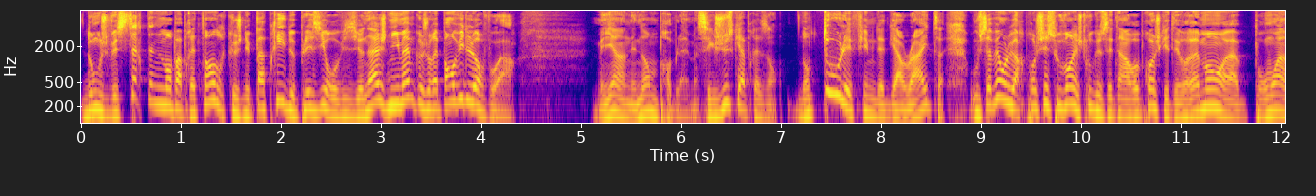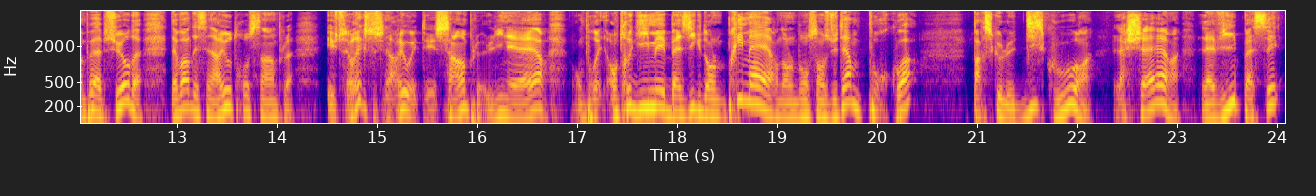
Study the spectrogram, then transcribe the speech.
Donc je vais certainement pas prétendre que je n'ai pas pris de plaisir au visionnage, ni même que j'aurais pas envie de le revoir. Mais il y a un énorme problème, c'est que jusqu'à présent, dans tous les films d'Edgar Wright, vous savez, on lui a reproché souvent, et je trouve que c'était un reproche qui était vraiment, euh, pour moi, un peu absurde, d'avoir des scénarios trop simples. Et c'est vrai que ce scénario était simple, linéaire, on pourrait, entre guillemets, basique dans le primaire, dans le bon sens du terme. Pourquoi? Parce que le discours, la chair, la vie passait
